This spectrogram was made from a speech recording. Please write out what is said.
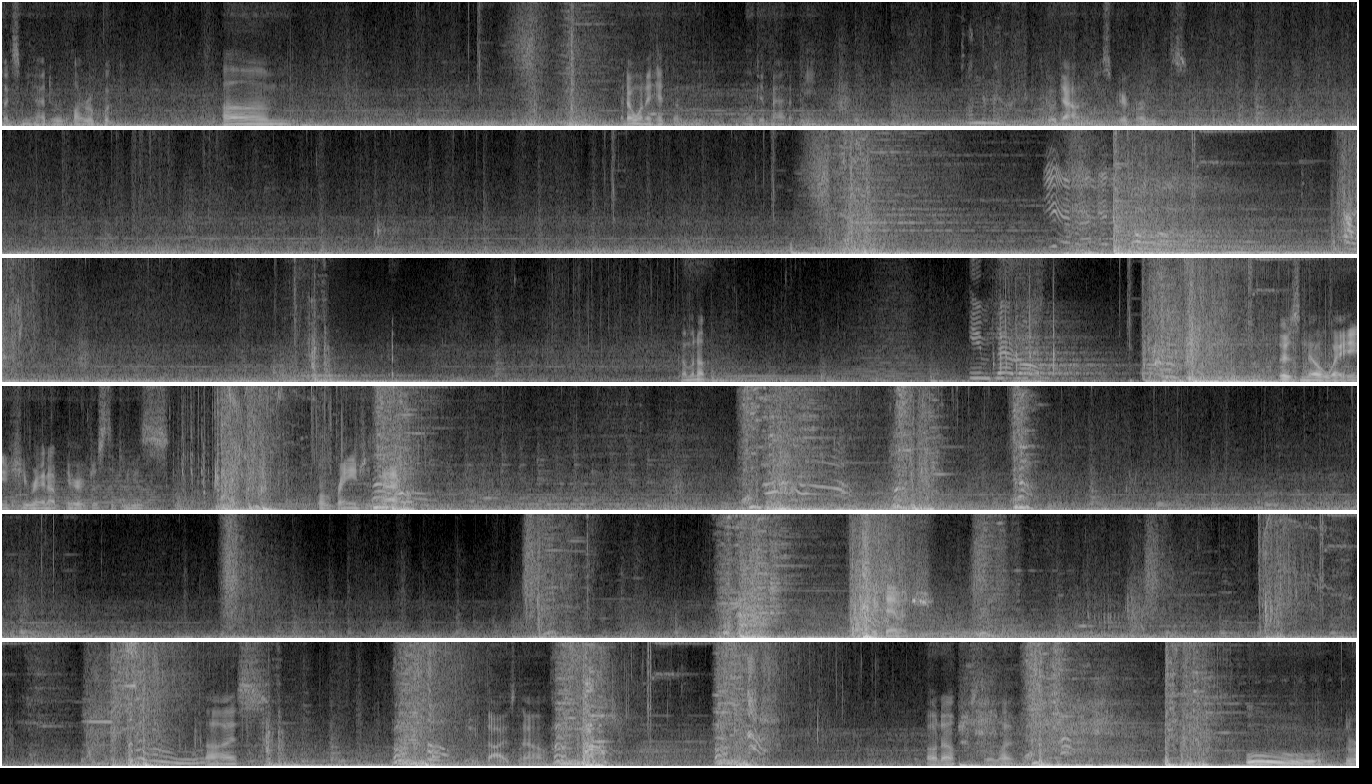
Was texting me. I had to reply real quick. Um, I don't want to hit them. They'll get mad at me. On the move. Go down and use Spirit Guardians. There's no way she ran up here just to use a range attack.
